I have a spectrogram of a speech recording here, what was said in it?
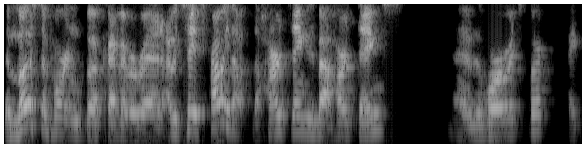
The most important book I've ever read, I would say it's probably the, the Hard Things About Hard Things, uh, the Horowitz book, like,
